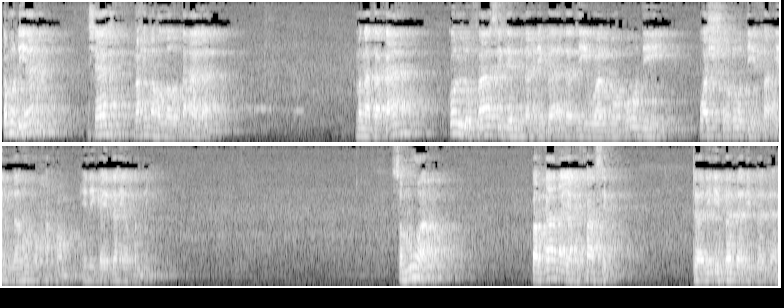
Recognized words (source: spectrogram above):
kemudian Syekh rahimahullah taala mengatakan kullu fasidin minal ibadati wal uqudi wasyuruti fa innahu muharram. Ini kaidah yang penting. Semua perkara yang fasid dari ibadah-ibadah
